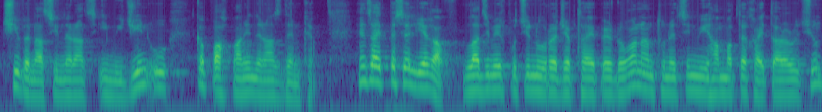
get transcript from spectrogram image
չի վնասի նրանց իմիջին ու կպահպանի նրանց դեմքը։ Հենց այդպես էլ եղավ։ Վլադիմիր Պուտինն ու Ռեջեփ Թայիպ Էրդողանը ընդունեցին մի համատեղ հայտարարություն,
